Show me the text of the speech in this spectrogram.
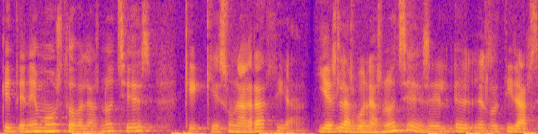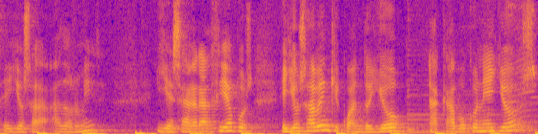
que tenemos todas las noches, que, que es una gracia, y es las buenas noches, el, retirarse ellos a, dormir. Y esa gracia, pues ellos saben que cuando yo acabo con ellos,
